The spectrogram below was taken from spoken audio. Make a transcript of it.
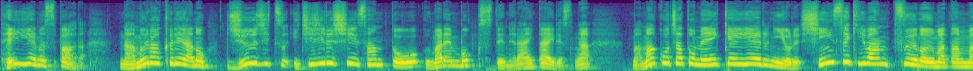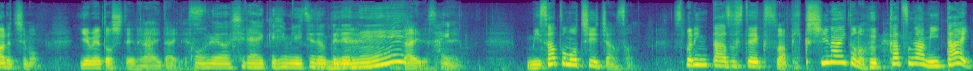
テイエム・スパーダ、ナムラ・クレアの充実著しい3頭を生まれんボックスで狙いたいですがママコチャとメイケイエールによる親戚ワンツーの馬単マルチも夢として狙いたいです。これを白雪姫一族でね。見たいですね、はい。ミサトのちーちゃんさん。スプリンターズステークスはピクシーナイトの復活が見たい。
